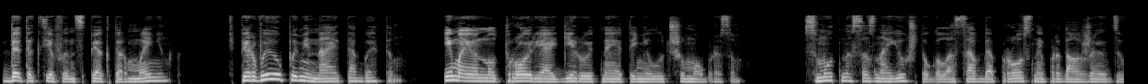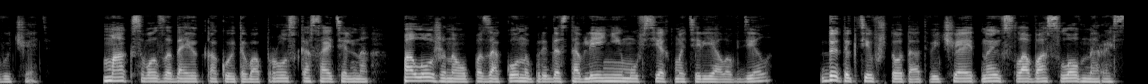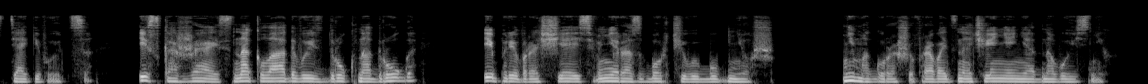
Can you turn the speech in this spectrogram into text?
Детектив-инспектор Мэннинг впервые упоминает об этом, и мое нутро реагирует на это не лучшим образом. Смутно сознаю, что голоса в допросной продолжают звучать. Максвелл задает какой-то вопрос касательно положенного по закону предоставления ему всех материалов дела, детектив что-то отвечает, но их слова словно растягиваются, искажаясь, накладываясь друг на друга и превращаясь в неразборчивый бубнеж. Не могу расшифровать значение ни одного из них.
